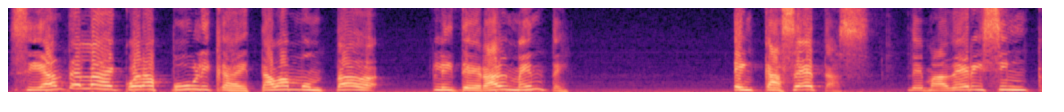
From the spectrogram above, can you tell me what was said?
Si antes las escuelas públicas estaban montadas literalmente en casetas de madera y zinc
